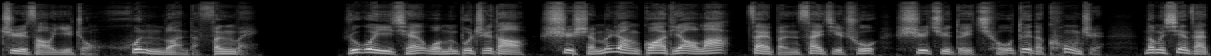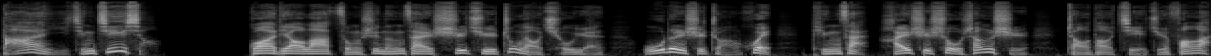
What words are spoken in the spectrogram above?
制造一种混乱的氛围。如果以前我们不知道是什么让瓜迪奥拉在本赛季初失去对球队的控制，那么现在答案已经揭晓。瓜迪奥拉总是能在失去重要球员，无论是转会、停赛还是受伤时找到解决方案。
